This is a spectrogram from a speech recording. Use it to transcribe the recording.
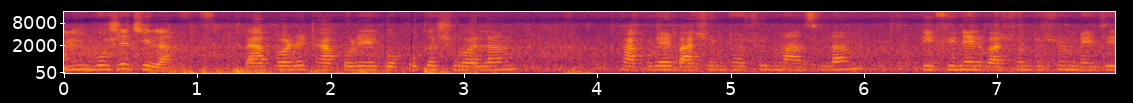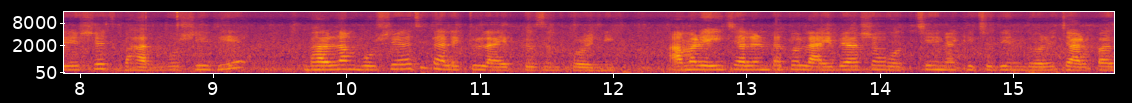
আমি বসেছিলাম। তারপরে ঠাকুরের গোপুকে শোয়ালাম। ঠাকুরের বাসন টাসন মাজলাম। টিফিনের বাসন টাসন মেজে এসে ভাত বসিয়ে দিয়ে ভাবলাম বসে আছি, তাহলে একটু লাইভ প্রেজেন্ট করে নিই। আমার এই চ্যানেলটা তো লাইভে আসা হচ্ছেই না, কিছুদিন ধরে, চার পাঁচ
